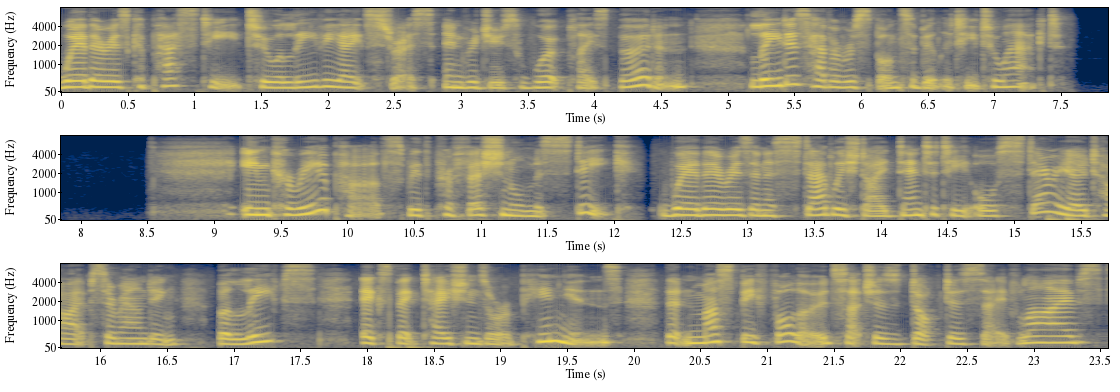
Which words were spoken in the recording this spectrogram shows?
Where there is capacity to alleviate stress and reduce workplace burden, leaders have a responsibility to act. In career paths with professional mystique, where there is an established identity or stereotype surrounding beliefs, expectations, or opinions that must be followed, such as doctors save lives,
